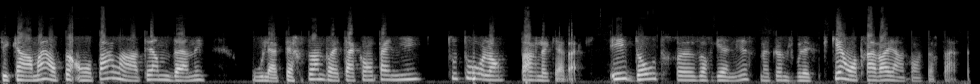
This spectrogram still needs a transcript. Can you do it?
c'est quand même, on, peut, on parle en termes d'années où la personne va être accompagnée tout au long par le CAVAC. et d'autres organismes, comme je vous l'expliquais, on travaille en concertation.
